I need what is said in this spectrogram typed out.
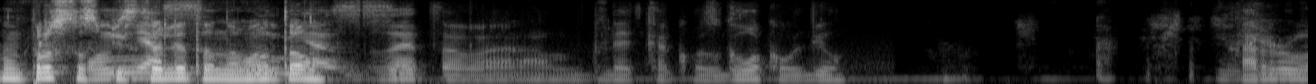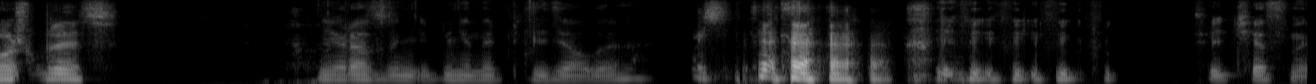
Он просто с Он меня пистолета с- намотал. Он меня с этого, блядь, как его, с Глока убил. Хорош, блядь. Ни разу не, не напиздел, да? Все честно.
